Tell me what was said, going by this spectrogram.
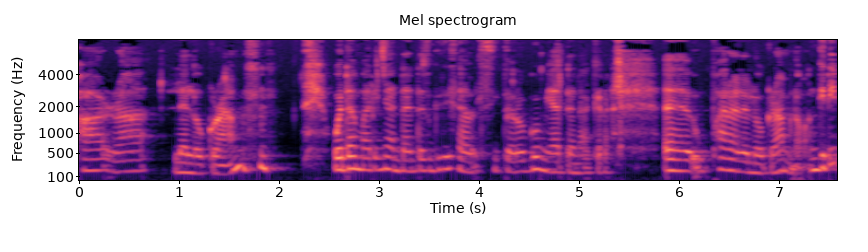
parallelogram ወደ አማርኛ አንዳንድ ጊዜ ሲተረጉም ያደናግራል። parallelogram ነው እንግዲህ።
